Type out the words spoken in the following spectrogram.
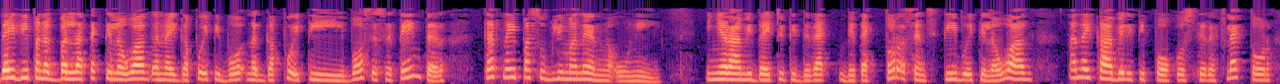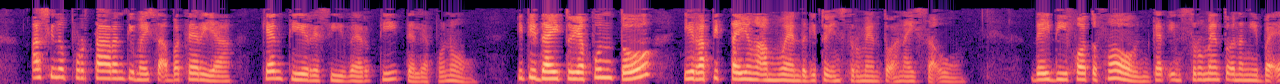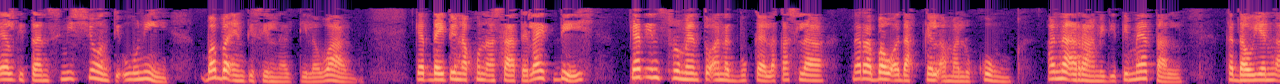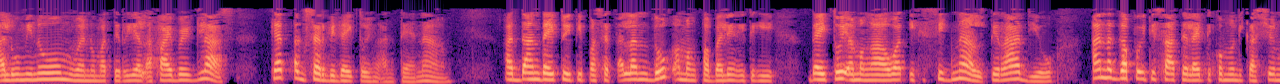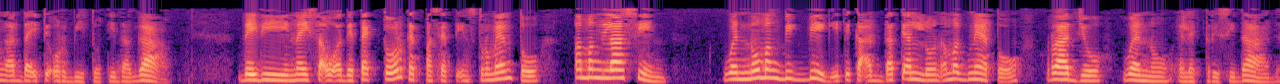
Day di pa nagbalatek ti lawag anay gapo iti bo, naggapo iti boses ni Tainter kat naipasublimanen nga uni. Inyarami dayto iti direct detector a sensitibo iti lawag anay kabil iti focus ti reflector a sinuportaran ti may sa baterya ken ti receiver ti telepono. Iti dayto ya punto, irapit tayo nga amwen dagito instrumento anay sao day di photophone, kat instrumento anang ibael ti transmission ti uni, babaen ti silnag ti lawag. Kat daytoy nakun a satellite dish, kat instrumento ang nagbukel akasla narabaw adakkel a malukong, ang naaramid iti metal, kadaw yan nga aluminum wenno material a fiberglass, ket agserbi daytoy ang antena. Addaan daytoy iti paset alandok amang pabalin iti daytoy ang mangawat iti signal ti radio ang naggapo iti satellite ti komunikasyon nga adda iti orbito ti daga. Daydi naisao a detector ket paset ti instrumento amang lasin wenno mang bigbig iti kaadda ti allon a magneto, radyo wenno elektrisidad.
